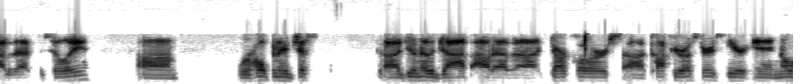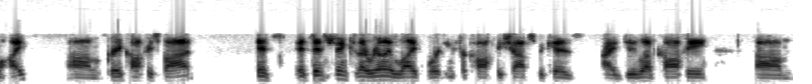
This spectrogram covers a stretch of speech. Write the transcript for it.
out of that facility. Um, we're hoping to just uh, do another job out of uh, Dark Horse uh, Coffee Roasters here in Normal Heights. Um, great coffee spot. It's it's interesting because I really like working for coffee shops because I do love coffee. Um,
